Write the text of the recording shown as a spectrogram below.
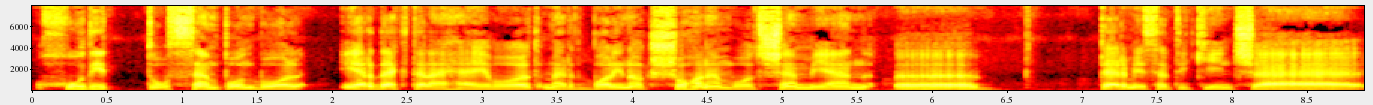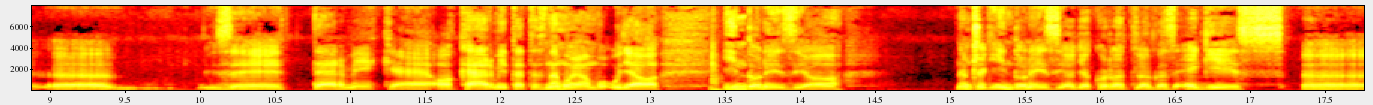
hódító szempontból érdektelen hely volt, mert Balinak soha nem volt semmilyen uh, természeti kincse, Izé, terméke, akármi, tehát ez nem olyan, ugye a Indonézia, nem csak Indonézia, gyakorlatilag az egész ö,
